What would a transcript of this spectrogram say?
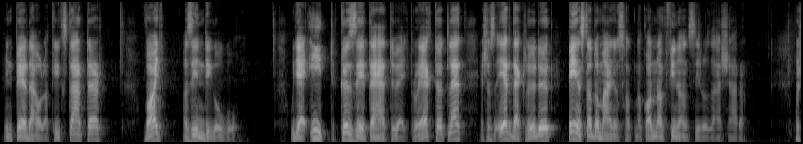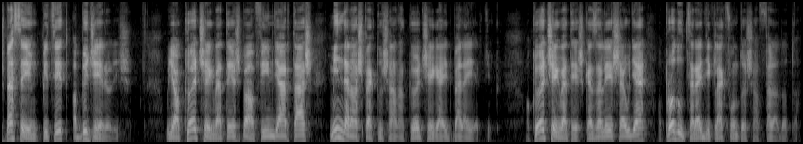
mint például a Kickstarter, vagy az Indiegogo. Ugye itt közzé tehető egy projektötlet, és az érdeklődők pénzt adományozhatnak annak finanszírozására. Most beszéljünk picit a büdzséről is. Ugye a költségvetésbe a filmgyártás minden aspektusának költségeit beleértjük. A költségvetés kezelése ugye a producer egyik legfontosabb feladata.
